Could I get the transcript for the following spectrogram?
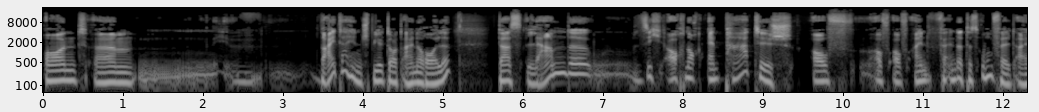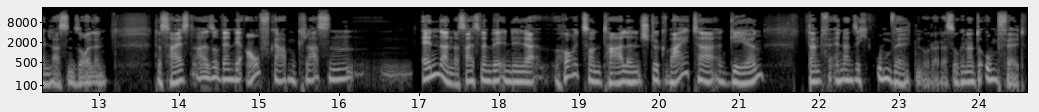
Und ähm, weiterhin spielt dort eine Rolle, dass Lernende sich auch noch empathisch auf, auf, auf ein verändertes Umfeld einlassen sollen. Das heißt also, wenn wir Aufgabenklassen ändern, das heißt, wenn wir in der horizontalen Stück weiter gehen, dann verändern sich Umwelten oder das sogenannte Umfeld.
